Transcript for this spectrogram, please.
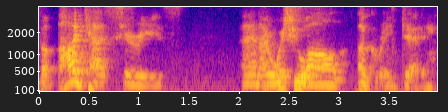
the podcast series and I wish you all a great day.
